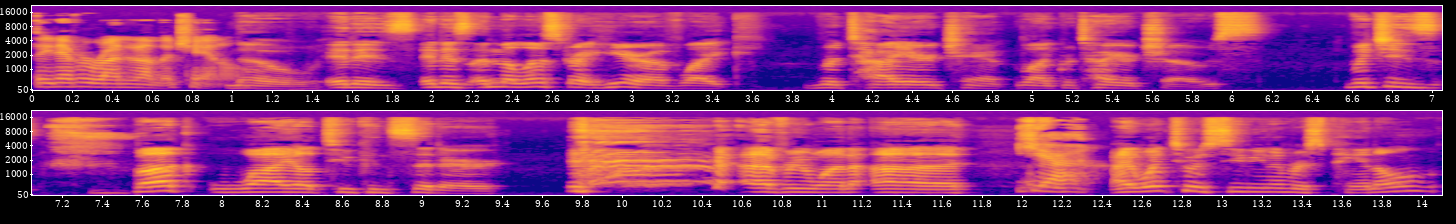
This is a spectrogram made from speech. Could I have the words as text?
They never run it on the channel. no, it is it is in the list right here of like retired chan like retired shows, which is buck wild to consider. Everyone, uh, Yeah, I went to a Steven Universe panel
